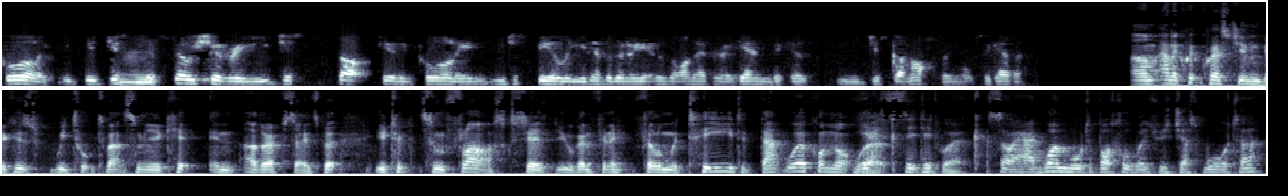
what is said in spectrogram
poorly. It, it just Mm. it's so sugary, you just start feeling poorly, and you just feel that you're never going to get another one ever again because you've just gone off them altogether. Um, and a quick question because we talked about some of your kit in other episodes, but you took some flasks. You said you were going to fin- fill them with tea. Did that work or not work? Yes, it did work. So I had one water bottle which was just water,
